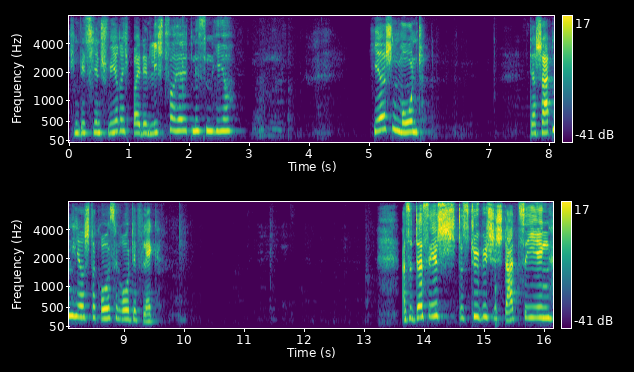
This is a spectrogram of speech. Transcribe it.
Ist ein bisschen schwierig bei den Lichtverhältnissen hier. Hier ist ein Mond. Der Schatten hier ist der große rote Fleck. Also das ist das typische Stadtseeing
